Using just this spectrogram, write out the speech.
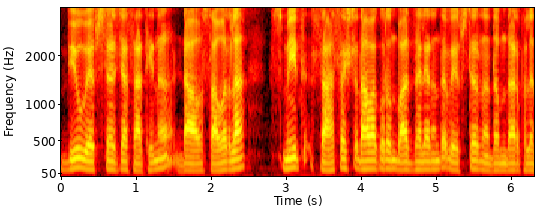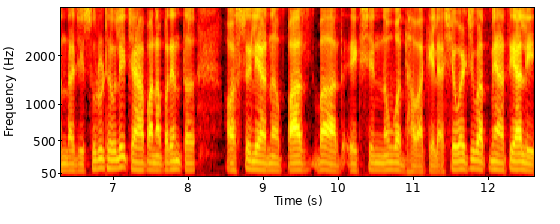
ब्यू वेबस्टरच्या साथीनं डाव सावरला. स्मिथ सहासष्ट धावा करून बाद झाल्यानंतर वेबस्टरनं दमदार फलंदाजी सुरू ठेवली. चहापानापर्यंत ऑस्ट्रेलियानं पाच बाद एकशे नव्वद धावा केल्या. शेवटची बातमी हाती आली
